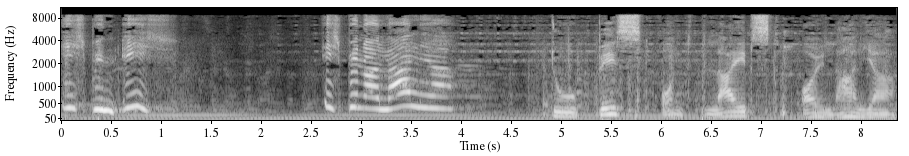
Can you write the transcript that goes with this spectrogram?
Ich bin ich. Ich bin Eulalia. Du bist und bleibst Eulalia.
